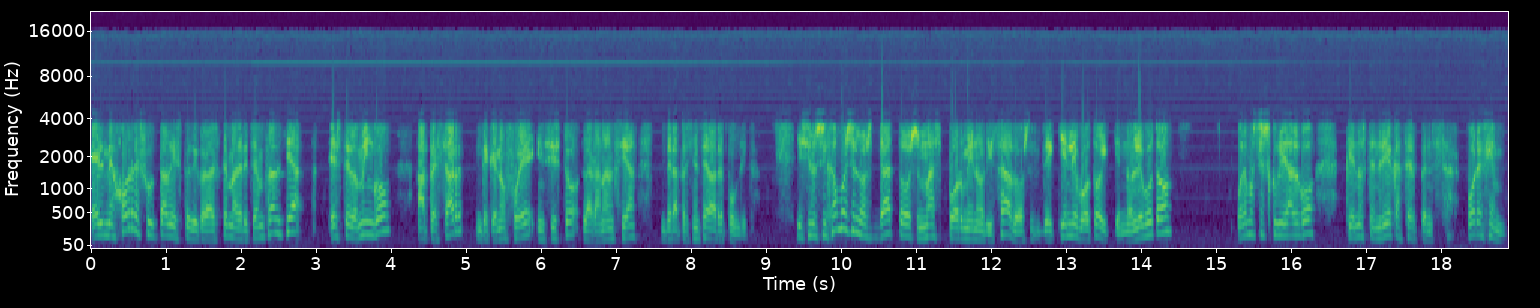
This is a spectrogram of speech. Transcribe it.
el mejor resultado histórico de la extrema derecha en Francia este domingo, a pesar de que no fue, insisto, la ganancia de la presidencia de la República. Y si nos fijamos en los datos más pormenorizados de quién le votó y quién no le votó, podemos descubrir algo que nos tendría que hacer pensar. Por ejemplo,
